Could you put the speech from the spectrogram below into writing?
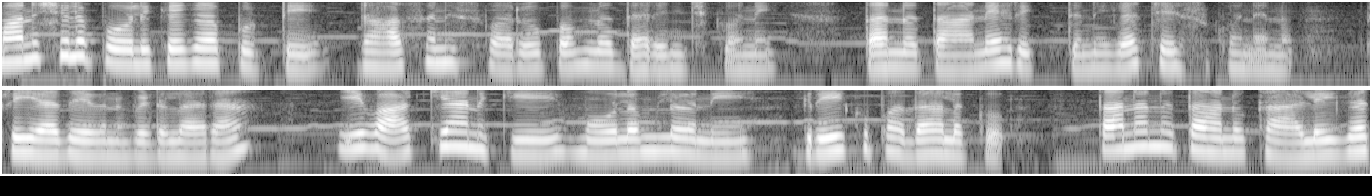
మనుషుల పోలికగా పుట్టి దాసుని స్వరూపమును ధరించుకొని తను తానే రిక్తునిగా చేసుకొనెను. ప్రియా దేవుని బిడలారా ఈ వాక్యానికి మూలంలోని గ్రీకు పదాలకు తనను తాను ఖాళీగా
